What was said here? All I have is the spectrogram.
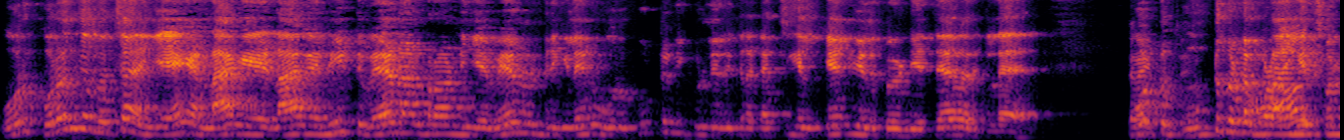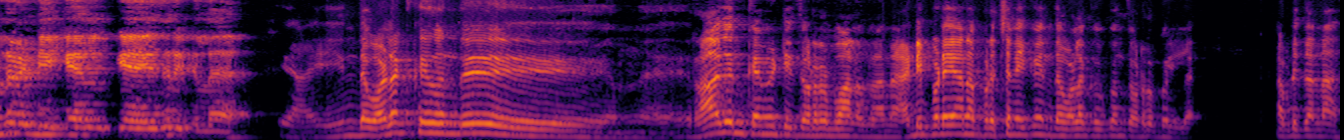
ஒரு குறைஞ்சபட்சம் ஏங்க நாங்க நாங்க நீட்டு வேணான்றோம் நீங்க வேணும்ன்றீங்களேன்னு ஒரு கூட்டணிக்குள்ள இருக்கிற கட்சிகள் கேள்வி எழுப்ப வேண்டிய தேவை இருக்குல்ல? போட்டு முட்டுக்கொட்டை போடாதீங்கன்னு சொல்ல வேண்டிய கேள் கே- இது இருக்குல்ல? இந்த வழக்கு வந்து ராஜன் கமிட்டி தொடர்பானதான. அடிப்படையான பிரச்சனைக்கும் இந்த வழக்குக்கும் தொடர்பு இல்லை. அப்படித்தானா?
